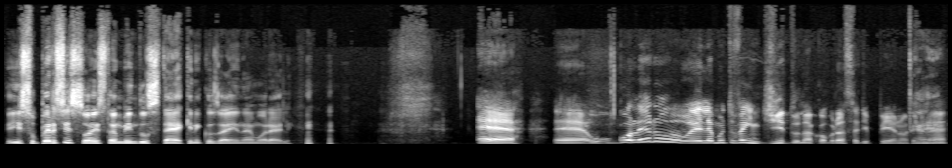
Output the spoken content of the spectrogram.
E superstições também dos técnicos aí, né, Morelli? é, é, o goleiro ele é muito vendido na cobrança de pênalti, é. né?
